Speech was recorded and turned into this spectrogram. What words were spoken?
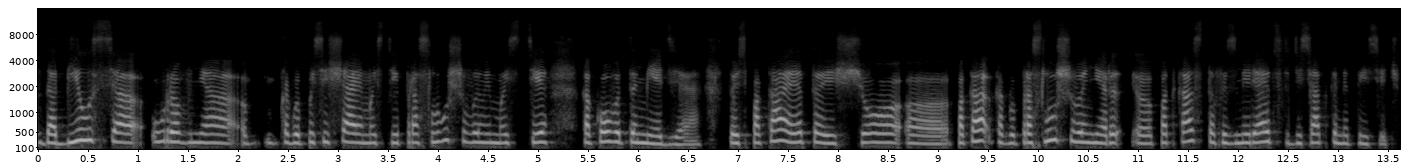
добился уровня как бы посещаемости и прослушиваемости какого-то медиа. То есть пока это еще, э, пока как бы прослушивание э, подкастов измеряются десятками тысяч,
